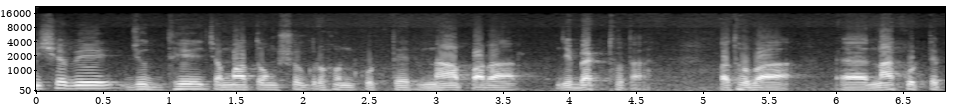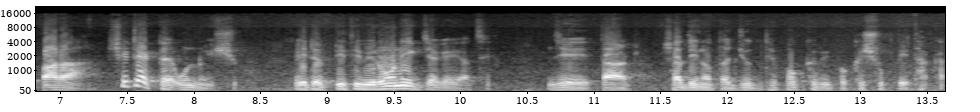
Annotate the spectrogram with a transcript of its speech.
হিসেবে যুদ্ধে জামাত অংশগ্রহণ করতে না পারার যে ব্যর্থতা অথবা না করতে পারা, সেটা একটা অন্য ইস্যু। এটা পৃথিবীর অনেক জায়গায় আছে যে তার স্বাধীনতা যুদ্ধে পক্ষে বিপক্ষে শক্তি থাকা।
